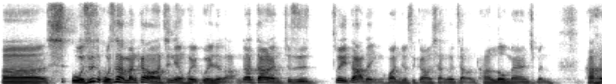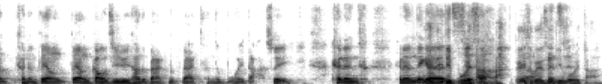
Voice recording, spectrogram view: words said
呃，是我是我是还蛮看好他今年回归的啦。那当然就是。最大的隐患就是刚刚翔哥讲的，他 low management，他很可能非常非常高几率他的 back to back 可能都不会打，所以可能可能那个直接少，对，特别是一定不会打，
